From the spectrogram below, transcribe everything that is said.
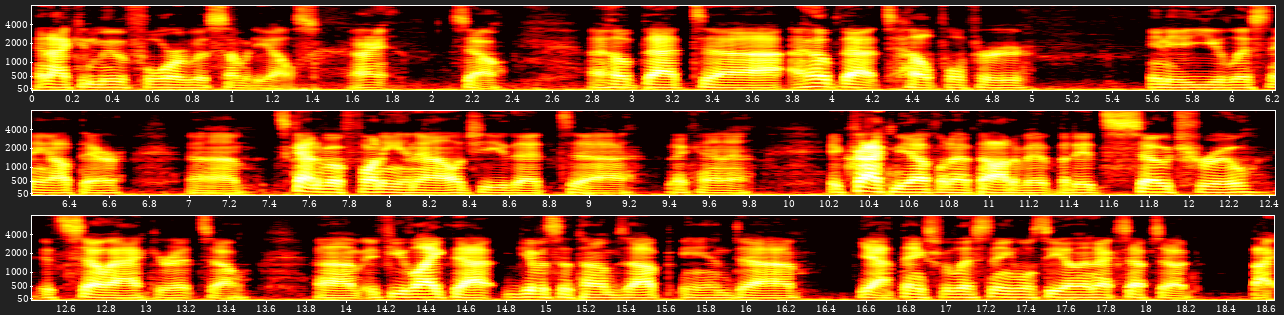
and I can move forward with somebody else. All right. So I hope that uh, I hope that's helpful for any of you listening out there. Um, it's kind of a funny analogy that uh, that kind of it cracked me up when I thought of it, but it's so true. It's so accurate. So um, if you like that, give us a thumbs up. And uh, yeah, thanks for listening. We'll see you on the next episode. Bye.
